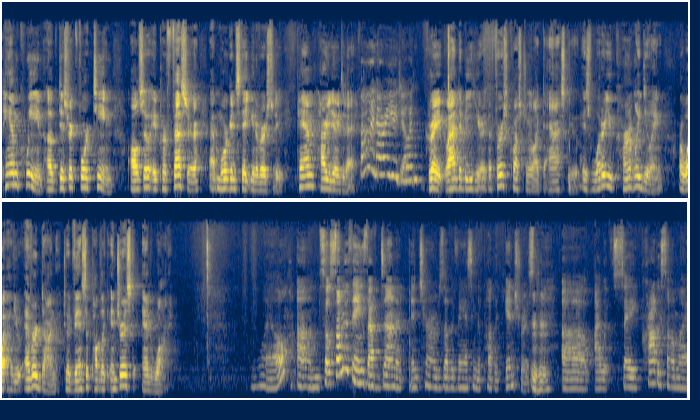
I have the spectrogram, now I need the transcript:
Pam Queen of District 14, also a professor at Morgan State University. Pam, how are you doing today? Fine, how are you, Jordan? Great, glad to be here. The first question I'd like to ask you is what are you currently doing or what have you ever done to advance the public interest and why? Well, um, so some of the things I've done in, in terms of advancing the public interest, Mm-hmm. uh, I would say probably some of my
